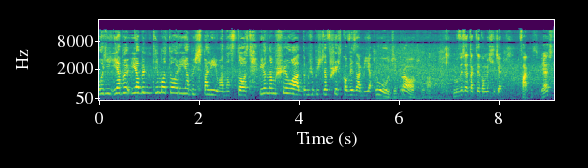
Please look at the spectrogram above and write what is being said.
Oni, ja, by, ja bym te motory, ja byś spaliła na stos i ona mszy ładną, żebyś to wszystko wyzabija. Ludzie, proszę was. Bo wy sobie tak tylko myślicie, fakt, jest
